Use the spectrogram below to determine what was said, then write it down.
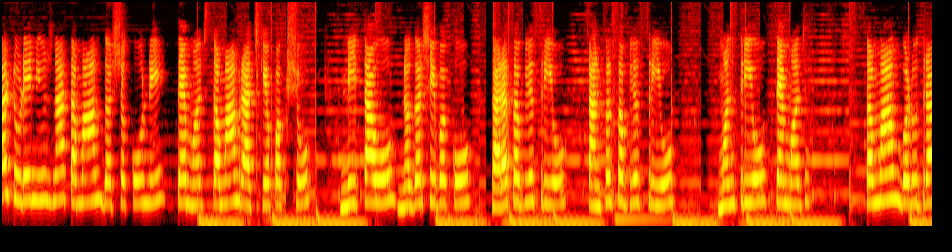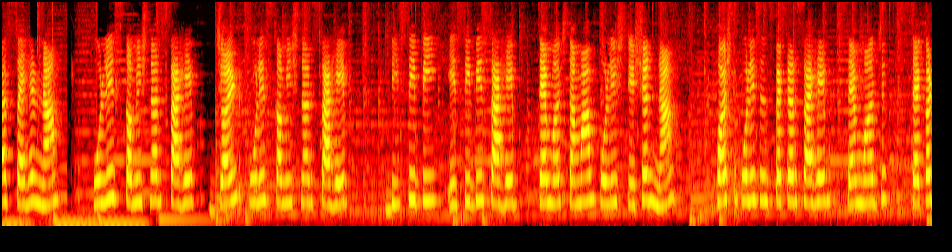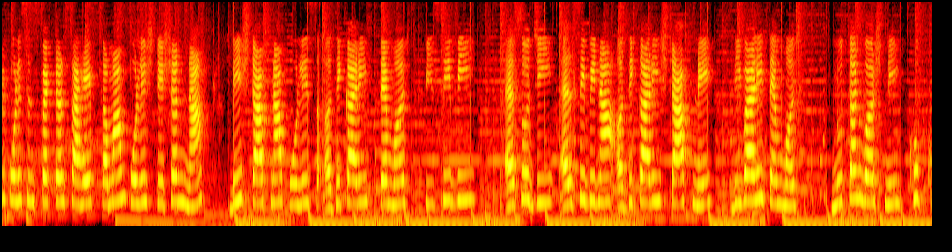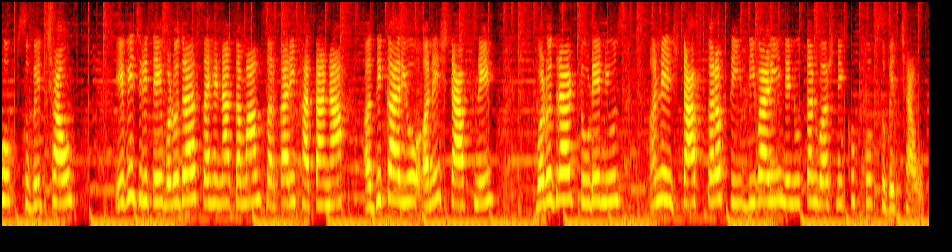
Vadodara today ન્યૂઝના તમામ દર્શકોને તેમજ તમામ રાજકીય પક્ષો, નેતાઓ, નગરસેવકો, ધારાસભ્યશ્રીઓ, સાંસદ સભ્યશ્રીઓ, મંત્રીઓ તેમજ તમામ વડોદરા શહેરના પોલીસ કમિશનર સાહેબ, જોઈન્ટ પોલીસ કમિશનર સાહેબ, ડીસીપી એસીપી સાહેબ તેમજ તમામ પોલીસ સ્ટેશનના ફર્સ્ટ પોલીસ ઇન્સ્પેક્ટર સાહેબ તેમજ સેકન્ડ પોલીસ ઇન્સ્પેક્ટર સાહેબ તમામ પોલીસ સ્ટેશનના ડી સ્ટાફના પોલીસ અધિકારી તેમજ પીસીબી, એસઓજી, એલસીબીના અધિકારી સ્ટાફને દિવાળી તેમજ નૂતન વર્ષની ખૂબ ખૂબ શુભેચ્છાઓ. એવી જ રીતે વડોદરા શહેરના તમામ સરકારી ખાતાના અધિકારીઓ અને સ્ટાફને વડોદરા ટુડે ન્યૂઝ અને સ્ટાફ તરફથી દિવાળી ને નૂતન વર્ષની ખૂબ ખૂબ શુભેચ્છાઓ.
